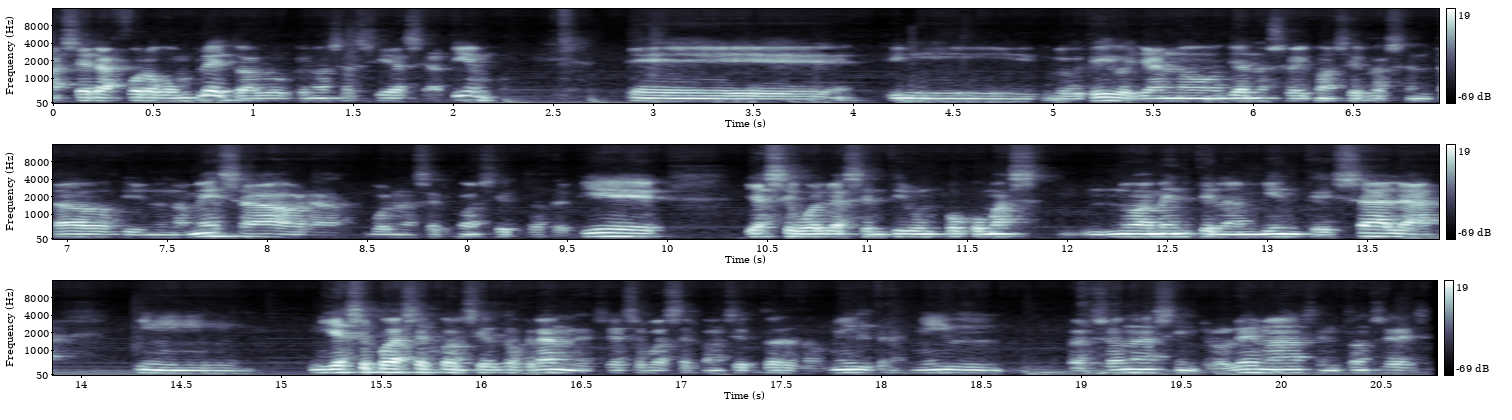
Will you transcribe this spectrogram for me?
hacer aforo completo, algo que no se hacía hace tiempo. Eh, y lo que te digo, ya no, ya no se ve conciertos sentados y en una mesa, ahora vuelven a ser conciertos de pie, ya se vuelve a sentir un poco más nuevamente el ambiente de sala y, ya se puede hacer conciertos grandes, ya se puede hacer conciertos de 2.000, 3.000 personas sin problemas, entonces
